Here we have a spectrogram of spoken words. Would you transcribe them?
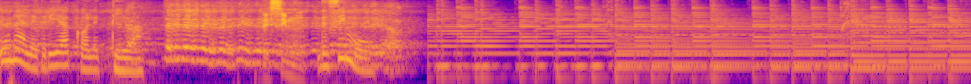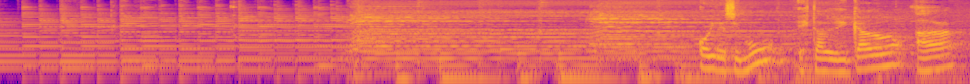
Una alegría colectiva. Decimu. Decimu. Hoy de Simú está dedicado a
